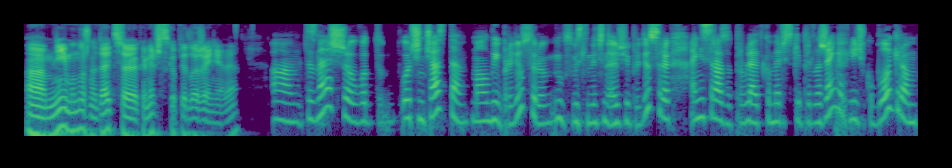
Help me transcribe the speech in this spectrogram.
А, мне ему нужно дать э, коммерческое предложение, да? А, ты знаешь, вот очень часто молодые продюсеры, ну, в смысле, начинающие продюсеры, они сразу отправляют коммерческие предложения в личку блогерам,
